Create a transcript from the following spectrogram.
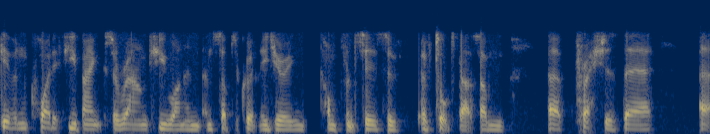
given quite a few banks around Q1 and, subsequently during conferences have, talked about some uh, pressures there, uh,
